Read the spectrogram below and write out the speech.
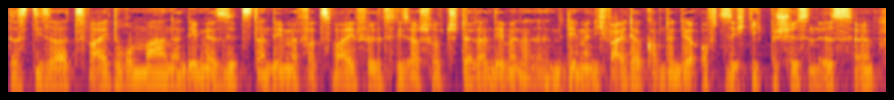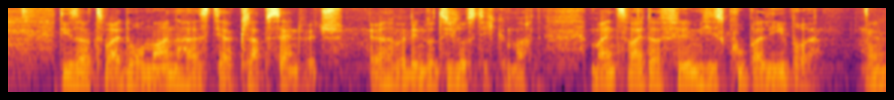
dass dieser zweite Roman, an dem er sitzt, an dem er verzweifelt, dieser Schriftsteller, an dem er, mit dem er nicht weiterkommt und der offensichtlich beschissen ist, ja? dieser zweite Roman heißt ja Club Sandwich. Ja, über den wird sich lustig gemacht. Mein zweiter Film hieß Cuba Libre. Ja?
